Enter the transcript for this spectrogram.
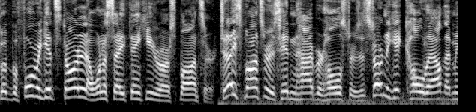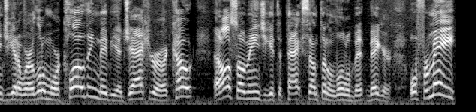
But before we get started, I want to say thank you to our sponsor. Today's sponsor is Hidden Hybrid Holsters. It's starting to get cold out. That means you got to wear a little more clothing, maybe a jacket or a coat. It also means you get to pack something a little bit bigger. Well, for me,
